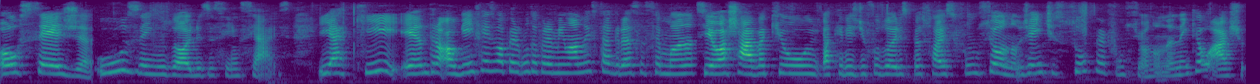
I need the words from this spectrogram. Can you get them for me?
Ou seja, usem os óleos essenciais. E aqui entra. Alguém fez uma pergunta para mim lá no Instagram essa semana se eu achava que o, aqueles difusores pessoais funcionam. Gente, super funcionam, não é nem que eu acho.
